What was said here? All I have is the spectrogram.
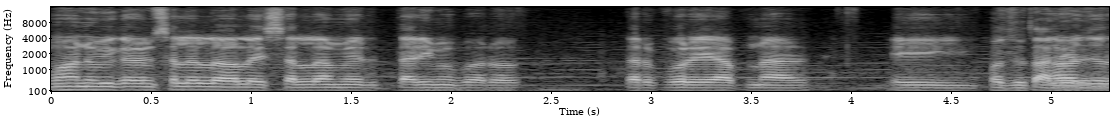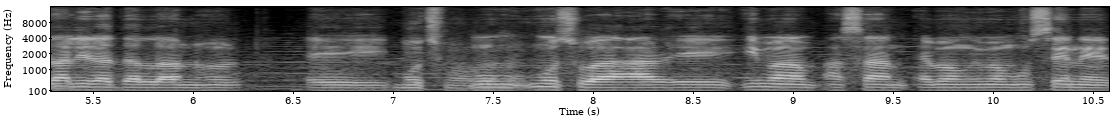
মহানবী করিম সাল্লাহ আলাই সাল্লামের দাড়ি মোবারক তারপরে আপনার এই হযরত আলী রাদাল্লাহর এই মোচমা মু- মুসওয়া আর এই ইমাম হাসান এবং ইমাম হুসেনের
